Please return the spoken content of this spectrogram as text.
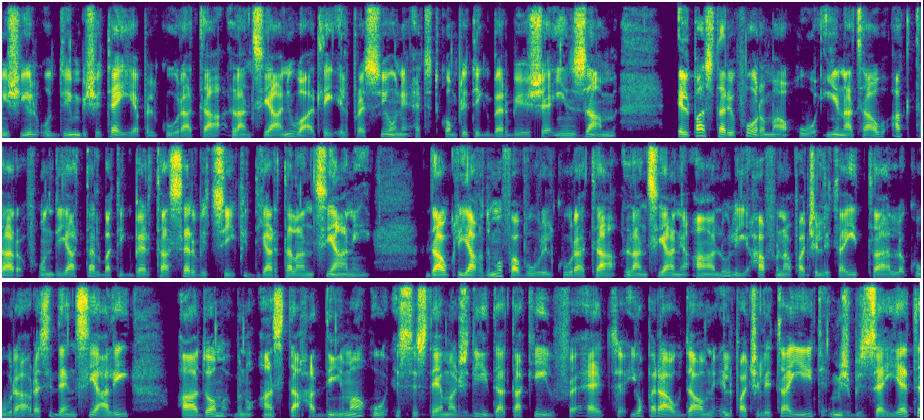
miexi 'l quddiem biex itejjeb il-kura ta' l-anzjani waqt li l-pressjoni qed tkompli tikber biex jinżamm il-pass ta' riforma u jingħataw aktar fondi għat-talba tikber ta' servizzi fid-djar ta' l-anzjani. Dawk li jaħdmu favur il-kura ta' l-anzjani qalu li ħafna faċilitajiet tal-kura residenzjali għadhom b'nuqqas ta' ħaddiema u s-sistema l-ġdida ta' kif qed joperaw dawn il-faċilitajiet mhix biżżejjed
